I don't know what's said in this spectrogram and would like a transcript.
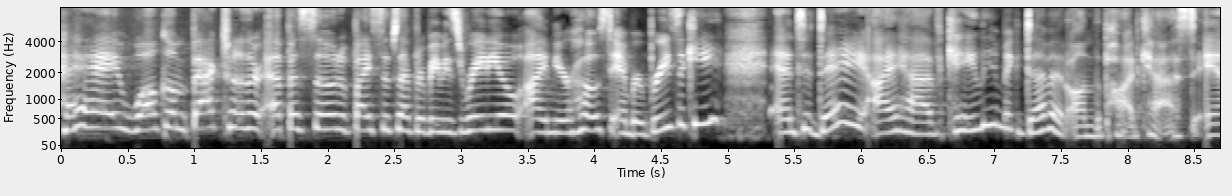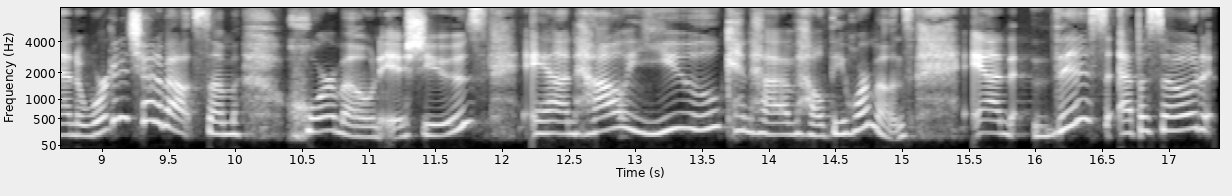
Hey, welcome back to another episode of Biceps After Babies Radio. I'm your host, Amber Brueseke, and today I have Kaylee McDevitt on the podcast, and we're going to chat about some hormone issues and how you can have healthy hormones. And this episode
